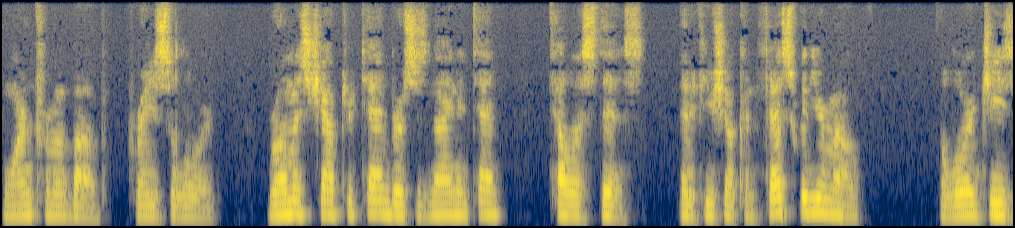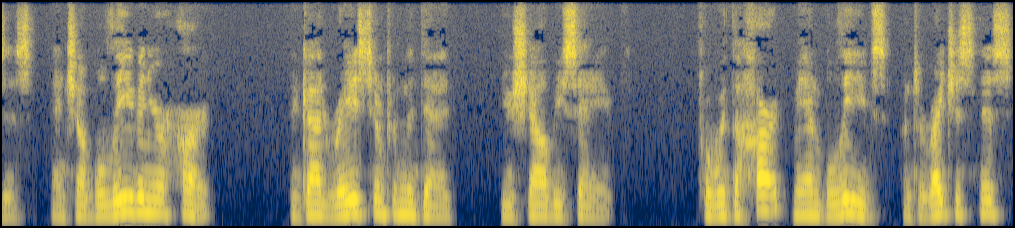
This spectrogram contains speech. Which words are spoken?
born from above. Praise the Lord. Romans chapter 10, verses 9 and 10 tell us this that if you shall confess with your mouth the Lord Jesus and shall believe in your heart that God raised him from the dead, you shall be saved. For with the heart man believes unto righteousness,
